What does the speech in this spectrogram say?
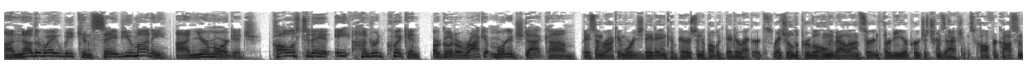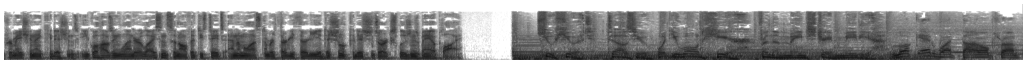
Another way we can save you money on your mortgage. Call us today at 800 Quicken or go to rocketmortgage.com. Based on Rocket Mortgage data in comparison to public data records. Rate Shield approval only valid on certain 30 year purchase transactions. Call for cost information and conditions. Equal housing lender license in all 50 states. NMLS number 3030. Additional conditions or exclusions may apply. Hugh Hewitt tells you what you won't hear from the mainstream media. Look at what Donald Trump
